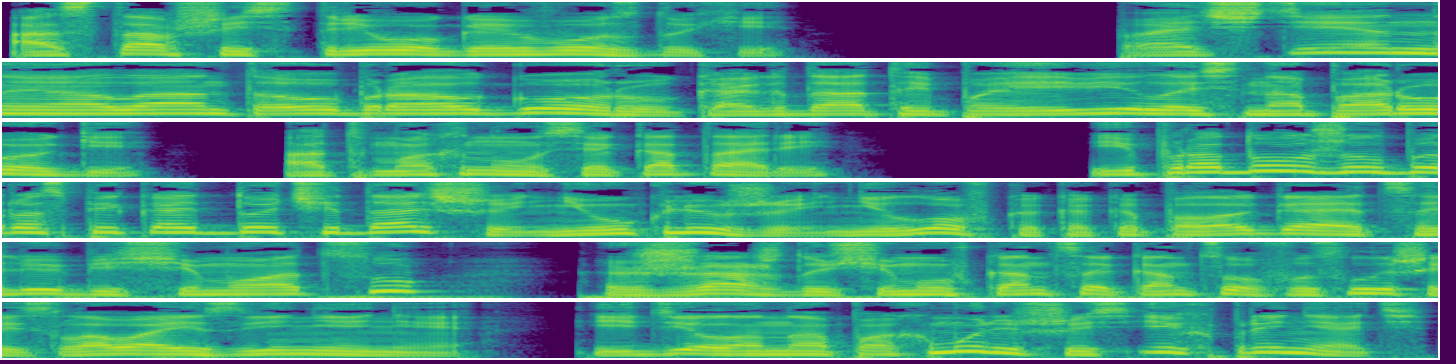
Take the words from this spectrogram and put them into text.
оставшись тревогой в воздухе. «Почтенный Аланта убрал гору, когда ты появилась на пороге», отмахнулся Катари. И продолжил бы распекать дочь и дальше, неуклюже, неловко, как и полагается любящему отцу, жаждущему в конце концов услышать слова извинения и делано похмурившись их принять,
